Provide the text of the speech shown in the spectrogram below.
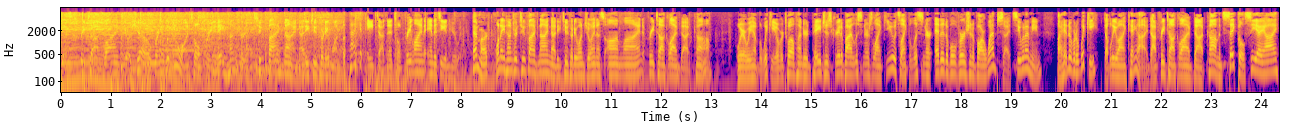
Yes, Free Talk Live, your show. Bring up what you want toll free at 800 259 9231. The packet8.net toll free line, and it's Ian here with you. And Mark. 1 800 259 9231. Join us online at freetalklive.com where we have the wiki. Over 1,200 pages created by listeners like you. It's like the listener editable version of our website. See what I mean? By head over to wiki, W-I-K-I, dot. And SACL, C-A-I,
